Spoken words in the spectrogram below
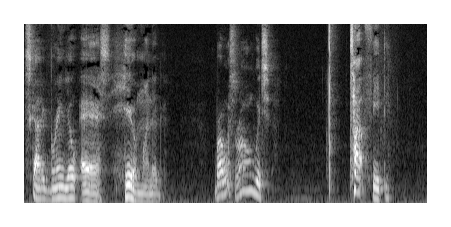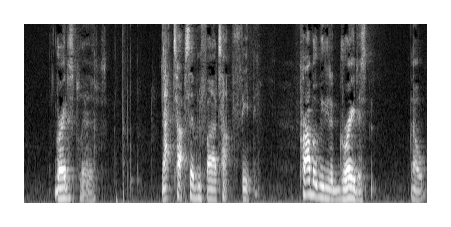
Scottie. Bring your ass here, my nigga. Bro, what's wrong with you? Top 50 greatest players. Not top 75, top 50. Probably the greatest no,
